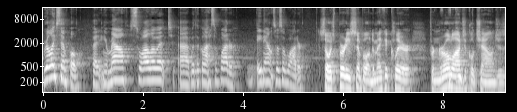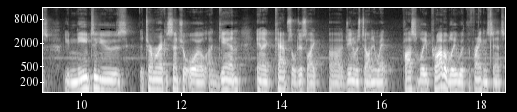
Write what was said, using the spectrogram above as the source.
Really simple. Put it in your mouth, swallow it uh, with a glass of water, eight ounces of water. So it's pretty simple. And to make it clear, for neurological challenges, you need to use the turmeric essential oil again in a capsule, just like uh, Gina was telling you, possibly, probably with the frankincense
